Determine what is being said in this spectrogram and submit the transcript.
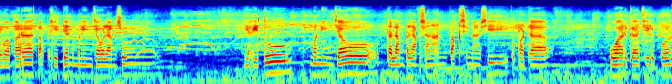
Jawa Barat, Pak Presiden meninjau langsung yaitu meninjau dalam pelaksanaan vaksinasi kepada warga Cirebon,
